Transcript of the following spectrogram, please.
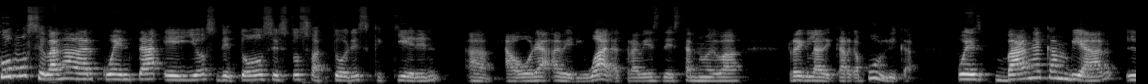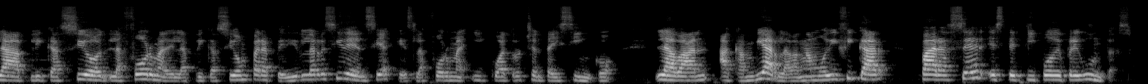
¿Cómo se van a dar cuenta ellos de todos estos factores que quieren ah, ahora averiguar a través de esta nueva regla de carga pública? Pues van a cambiar la aplicación, la forma de la aplicación para pedir la residencia, que es la forma I-485, la van a cambiar, la van a modificar para hacer este tipo de preguntas.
